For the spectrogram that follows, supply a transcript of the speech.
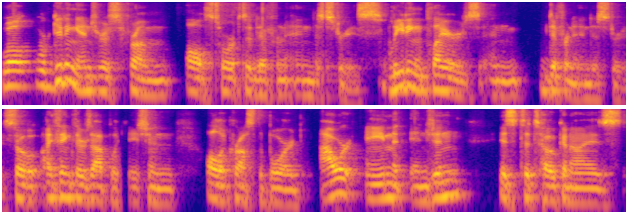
Well, we're getting interest from all sorts of different industries, leading players in different industries. So I think there's application all across the board. Our aim at Enjin is to tokenize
